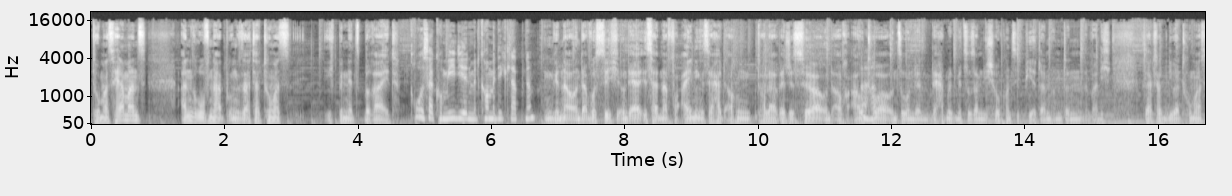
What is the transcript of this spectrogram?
Thomas Hermanns angerufen habe und gesagt habe, Thomas, ich bin jetzt bereit. Großer Comedian mit Comedy Club, ne? Genau, und da wusste ich, und er ist halt, na, vor allen Dingen ist er halt auch ein toller Regisseur und auch Autor Aha. und so. Und der, der hat mit mir zusammen die Show konzipiert dann. Und dann, weil ich gesagt habe, lieber Thomas,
